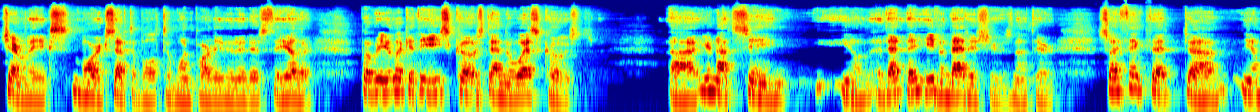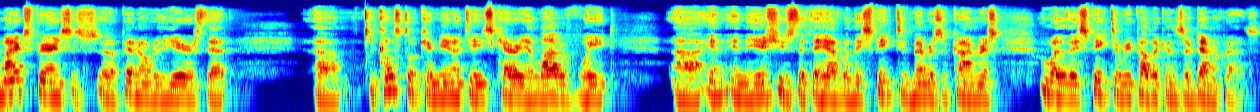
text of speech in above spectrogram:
generally ex- more acceptable to one party than it is to the other. But when you look at the East Coast and the West Coast, uh, you're not seeing, you know, that, that, even that issue is not there. So I think that, uh, you know, my experience has uh, been over the years that uh, coastal communities carry a lot of weight uh, in, in the issues that they have when they speak to members of Congress, whether they speak to Republicans or Democrats.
